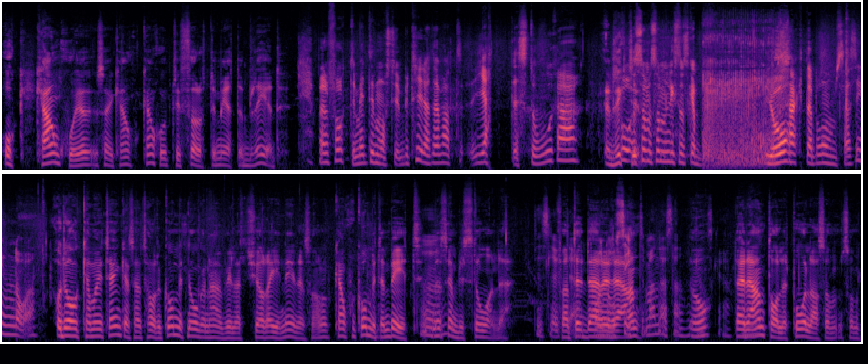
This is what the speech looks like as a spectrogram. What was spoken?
Och kanske, jag säger kanske, kanske upp till 40 meter bred. Men 40 meter det måste ju betyda att det har varit jättestora En på, riktig, som, som liksom ska ja, sakta bromsas in då. och då kan man ju tänka sig att har det kommit någon här och velat köra in i den så har de kanske kommit en bit men sen blir stående. Till slut, För att det- där och är då det an- sitter man där sen. Ja, ganska- där är det antalet pålar som, som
